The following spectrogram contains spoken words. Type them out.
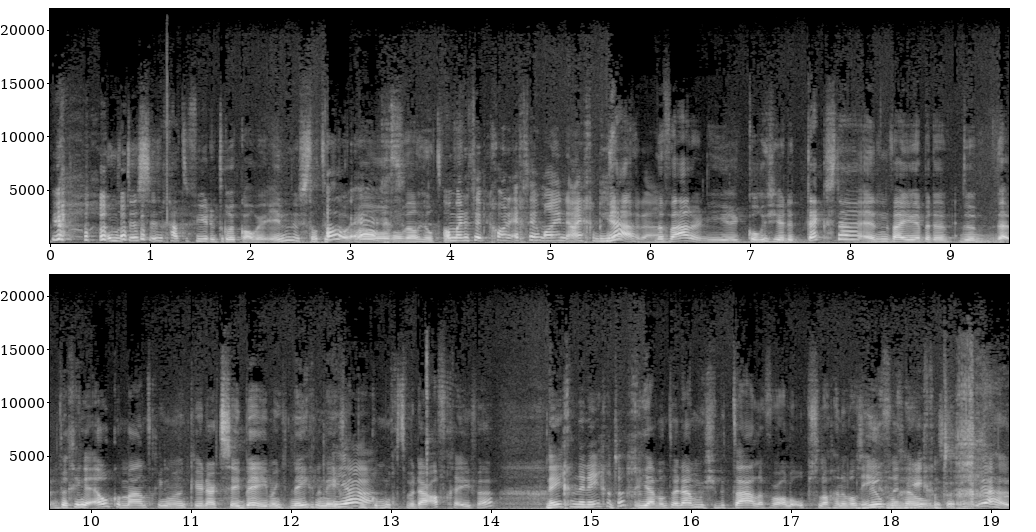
Ondertussen gaat de vierde druk alweer in. Dus dat is Oh, ook wel, wel, wel heel tof. Oh, maar dat heb je gewoon echt helemaal in eigen beheer Ja, gedaan? mijn vader die corrigeerde teksten en wij hebben de, de, we gingen elke maand gingen we een keer naar het CB, want 99 Ja. boeken mochten we daar afgeven. 99? Ja, want daarna moest je betalen voor alle opslag en dat was heel veel 99. geld. Ja,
